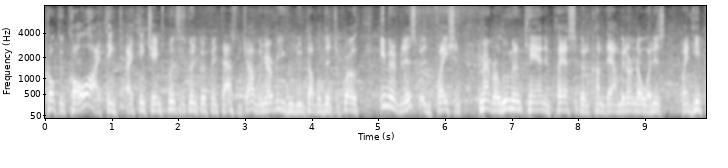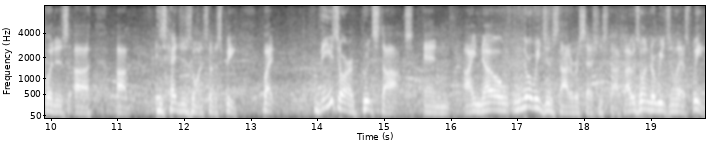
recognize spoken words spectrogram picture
Coca-Cola, I think, I think James Quincy is going to do a fantastic job. Whenever you can do double-digit growth, even if it is inflation. Remember, aluminum can and plastic are going to come down. We don't know what his when he put his uh, uh, his hedges on, so to speak. But these are good stocks, and I know Norwegian's not a recession stock. I was on Norwegian last week.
